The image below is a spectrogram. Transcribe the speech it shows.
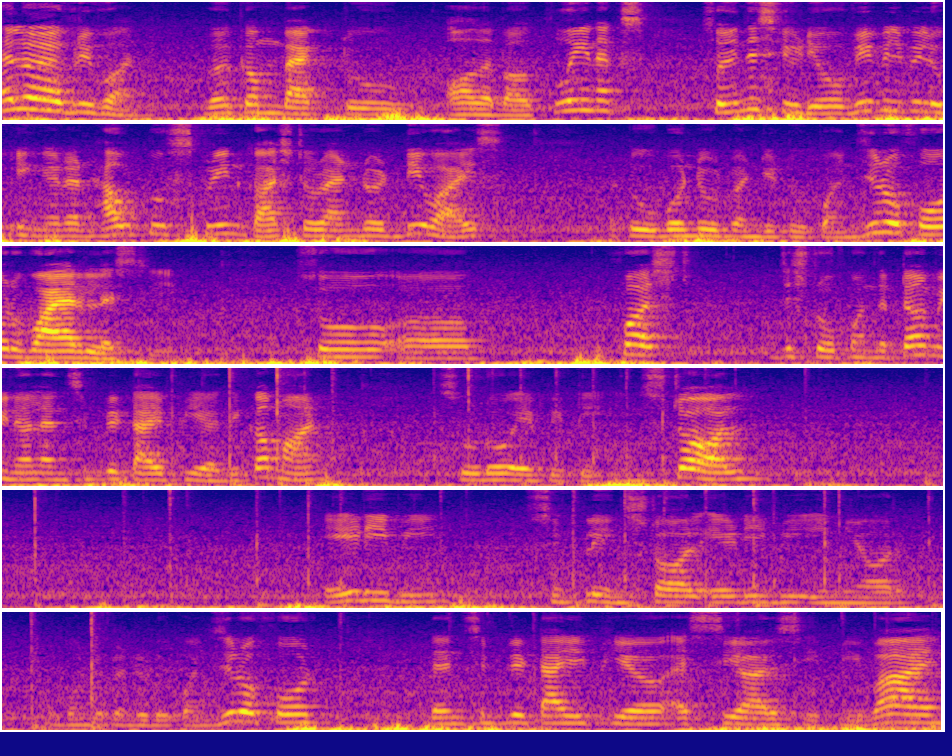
Hello everyone, welcome back to All About Linux. So in this video we will be looking at how to screencast your Android device to Ubuntu 22.04 wirelessly. So uh, first just open the terminal and simply type here the command sudo apt install adb simply install adb in your Ubuntu 22.04 then simply type here scrcpy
